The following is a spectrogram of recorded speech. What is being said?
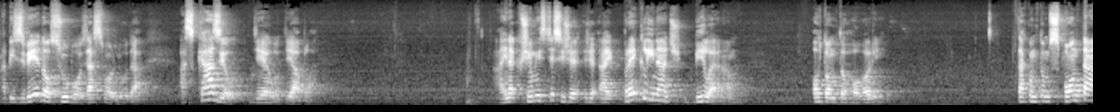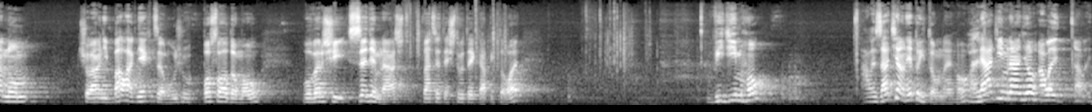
Aby zviedol súboj za svoj ľuda a skázil dielo diabla. A inak všimli ste si, že, že aj preklínač Bileam o tomto hovorí. V takom tom spontánnom, čo ani Balák nechcel už, poslal domov vo verši 17, 24. kapitole. Vidím ho, ale zatiaľ neprítomného, hľadím na ňo, ale, ale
